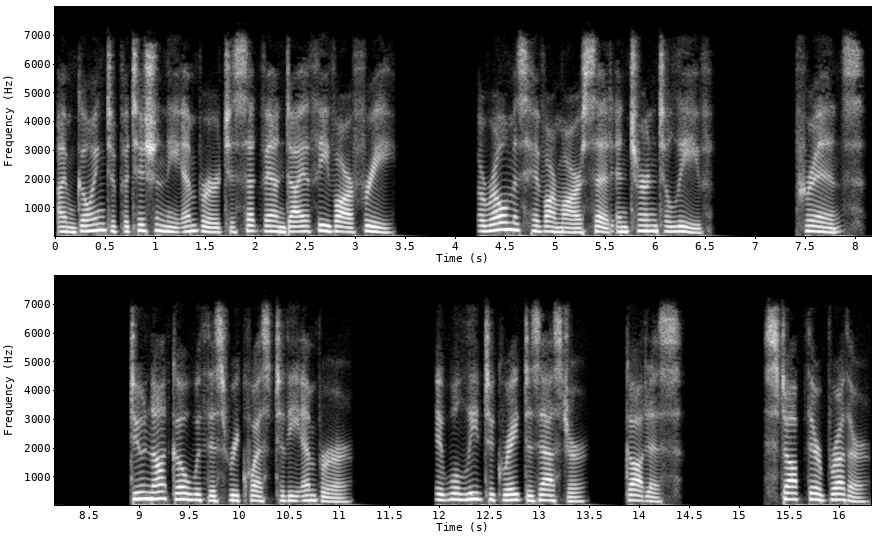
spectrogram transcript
I'm going to petition the emperor to set Vandiyathevar free. Arulmozhivarmar said and turned to leave. Prince! Do not go with this request to the emperor. It will lead to great disaster, goddess. Stop there brother!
